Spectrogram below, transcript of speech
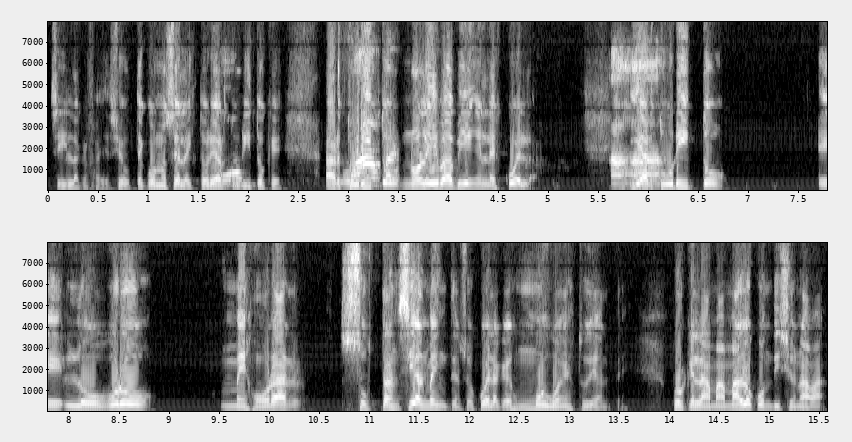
Sí, la que falleció. Usted conoce la historia de oh. Arturito, que Arturito no le iba bien en la escuela. Y Arturito eh, logró mejorar sustancialmente en su escuela, que es un muy buen estudiante, porque la mamá lo condicionaba.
